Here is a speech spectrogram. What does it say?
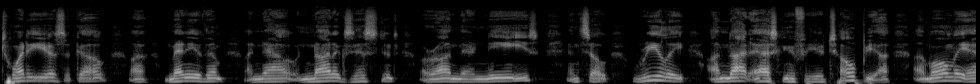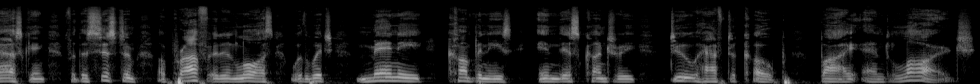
20 years ago, uh, many of them are now non existent or on their knees. And so, really, I'm not asking for utopia. I'm only asking for the system of profit and loss with which many companies in this country do have to cope by and large.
